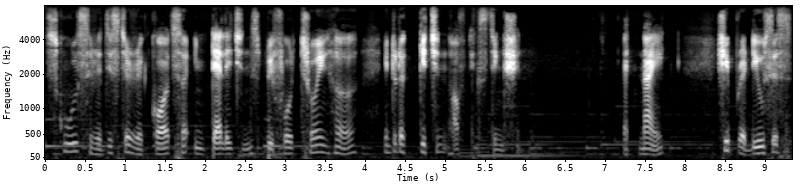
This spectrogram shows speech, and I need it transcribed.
schools register records her intelligence before throwing her into the kitchen of extinction. At night, she produces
